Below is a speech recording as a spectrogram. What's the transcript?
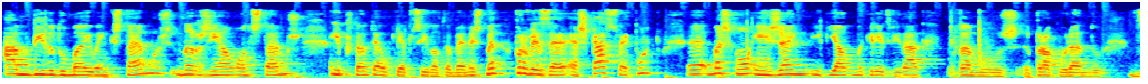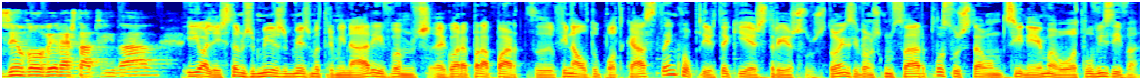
à medida do meio em que estamos, na região onde estamos e, portanto, é o que é possível também neste momento. Por vezes é, é escasso, é curto, eh, mas com engenho e alguma criatividade vamos procurando desenvolver esta atividade. E olha, estamos mesmo, mesmo a terminar e vamos agora para a parte final do podcast em que vou pedir-te aqui as três sugestões e vamos começar pela sugestão de cinema ou televisiva.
